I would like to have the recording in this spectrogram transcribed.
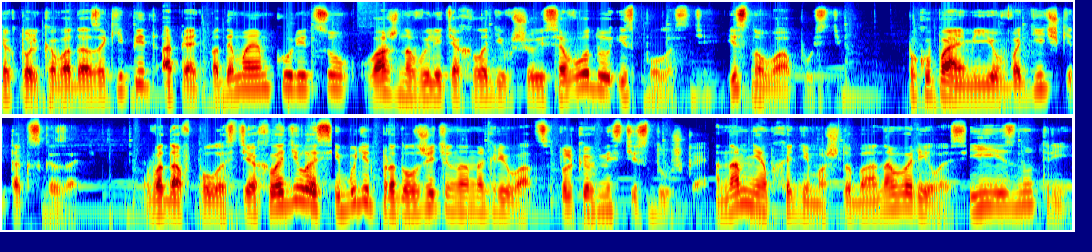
Как только вода закипит, опять поднимаем курицу. Важно вылить охладившуюся воду из полости и снова опустим. Покупаем ее в водичке, так сказать. Вода в полости охладилась и будет продолжительно нагреваться, только вместе с тушкой. А нам необходимо, чтобы она варилась и изнутри,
